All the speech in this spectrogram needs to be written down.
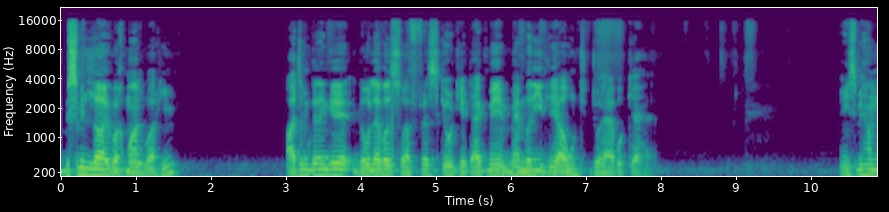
बिसमीम आज हम करेंगे low level software security attack में मेमोरी लेआउट जो है वो क्या है। इसमें हम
